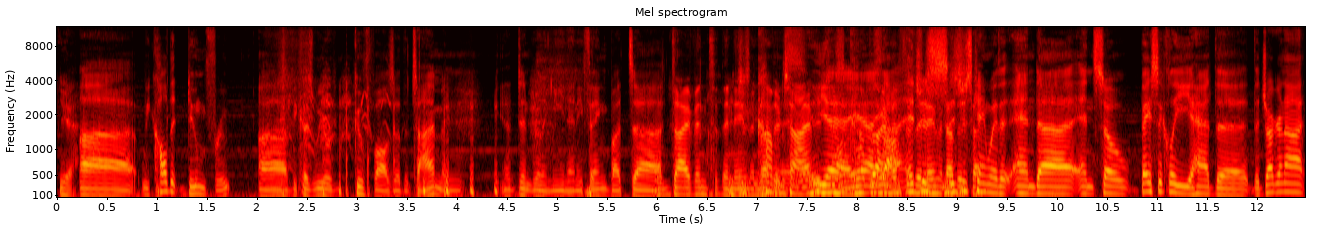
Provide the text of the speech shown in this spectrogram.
Yeah. Uh, we called it Doom Fruit uh, because we were goofballs at the time, and you know, it didn't really mean anything. But uh, we'll dive into the it name another comes- time. it yeah, just yeah, yeah. right off of It just, it just time. came with it, and uh, and so basically, you had the the Juggernaut.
